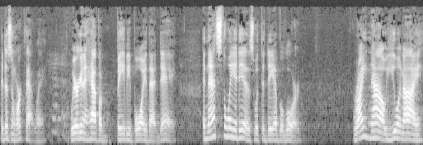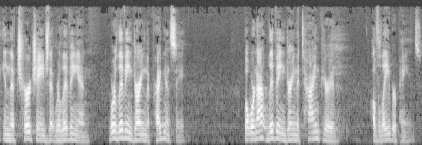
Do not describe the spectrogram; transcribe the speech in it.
It doesn't work that way. We were going to have a baby boy that day. And that's the way it is with the day of the Lord. Right now, you and I, in the church age that we're living in, we're living during the pregnancy. But we're not living during the time period of labor pains.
